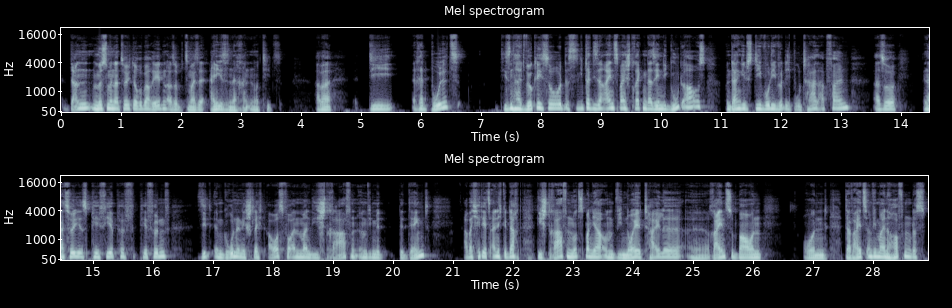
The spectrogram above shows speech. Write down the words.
dann müssen wir natürlich darüber reden, also beziehungsweise eigentlich ist es eine Randnotiz. Aber die Red Bulls, die sind halt wirklich so, es gibt halt diese ein, zwei Strecken, da sehen die gut aus und dann gibt es die, wo die wirklich brutal abfallen. Also natürlich ist P4, P, P5 sieht im Grunde nicht schlecht aus, vor allem wenn man die Strafen irgendwie mit bedenkt. Aber ich hätte jetzt eigentlich gedacht, die Strafen nutzt man ja, um wie neue Teile äh, reinzubauen. Und da war jetzt irgendwie meine Hoffnung, dass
